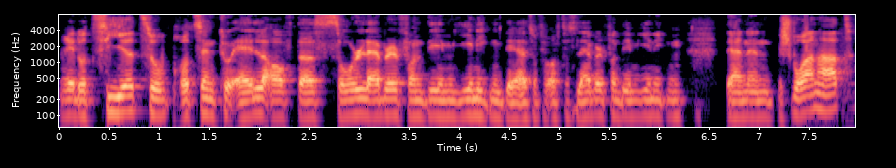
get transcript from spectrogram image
reduziert so prozentuell auf das Soul-Level von demjenigen, der, also auf das Level von demjenigen, der einen beschworen hat.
